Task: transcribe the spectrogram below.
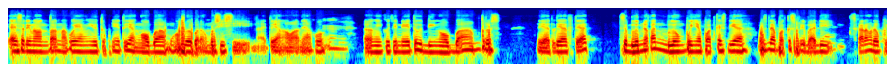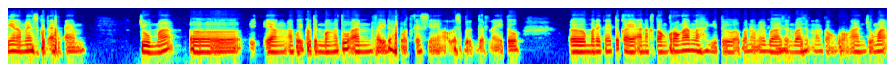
eh sering nonton aku yang YouTube-nya itu yang ngobam ngobrol bareng musisi. Nah, itu yang awalnya aku Mm. eh, ngikutin dia itu di ngobam terus lihat-lihat lihat sebelumnya kan belum punya podcast dia. Maksudnya podcast pribadi. Sekarang udah punya namanya Scoot FM. Cuma eh yang aku ikutin banget tuh Unfaidah podcastnya yang Alas Burger. Nah itu eh, mereka itu kayak anak tongkrongan lah gitu. Apa namanya bahasan-bahasan anak tongkrongan. Cuma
